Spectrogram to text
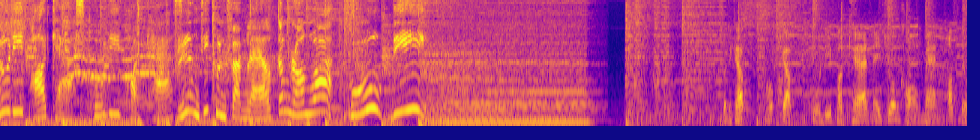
h o ดี้พอดแคสต์ฮูดี้พอดแคสต์เรื่องที่คุณฟังแล้วต้องร้องว่าหูดีสวัสดีครับ พบกับหูดีพอดแคสต์ในช่วงของ Man of the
